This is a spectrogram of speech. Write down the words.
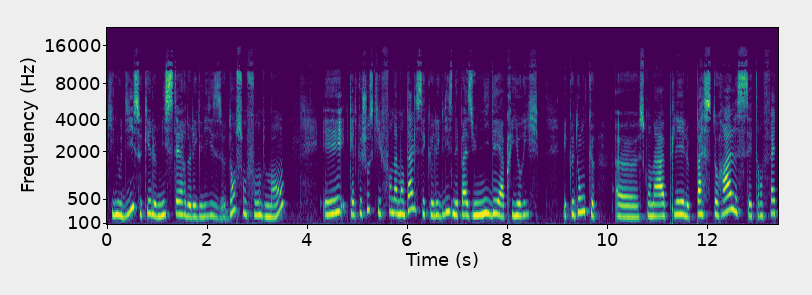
qui nous dit ce qu'est le mystère de l'Église dans son fondement. Et quelque chose qui est fondamental, c'est que l'Église n'est pas une idée a priori, et que donc euh, ce qu'on a appelé le pastoral, c'est en fait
